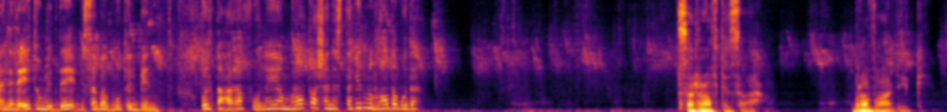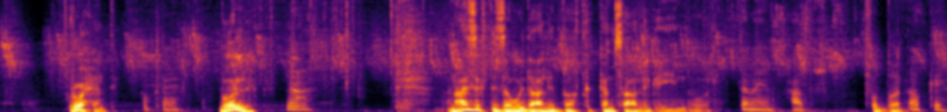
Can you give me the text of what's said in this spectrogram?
أنا لقيته متضايق بسبب موت البنت. قلت أعرفه إن هي مراته عشان يستفيد من غضبه ده. تصرفتي صح. برافو عليكي روحي أنت. okay. بقول لك. نعم. أنا عايزك تزودي عليه الضغط الكام ساعة اللي جايين دول. تمام حاضر. اتفضلي. okay.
